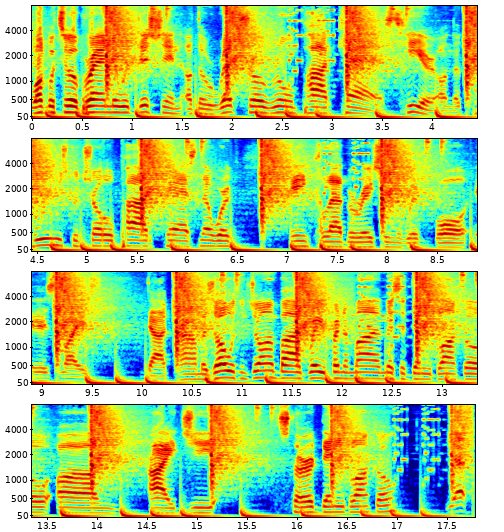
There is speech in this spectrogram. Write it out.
Welcome to a brand new edition of the Retro Room Podcast here on the Cruise Control Podcast Network in collaboration with ballislife.com. As always, I'm joined by a great friend of mine, Mr. Denny Blanco um, on IG. Sir Denny Blanco. Yes,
